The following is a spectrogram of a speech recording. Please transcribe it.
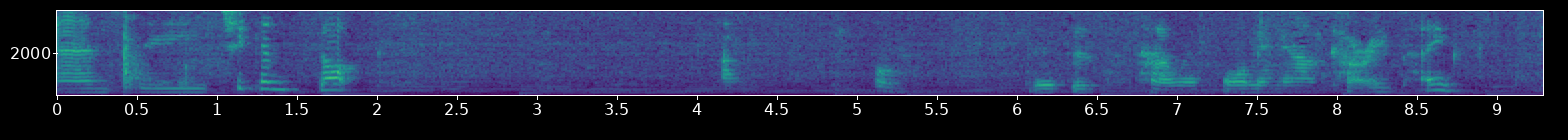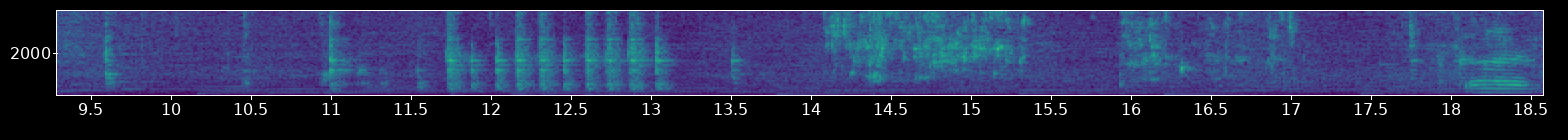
And the chicken stock. Oh. This is how we're forming our curry paste. Good.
